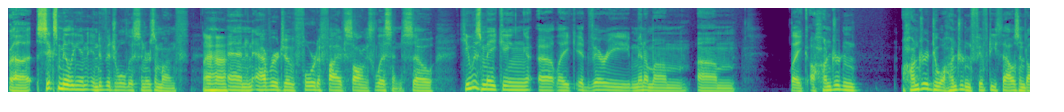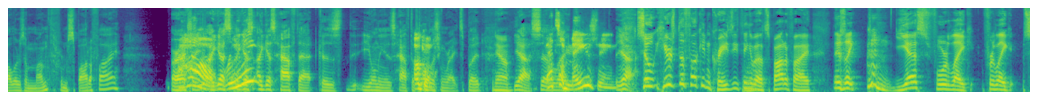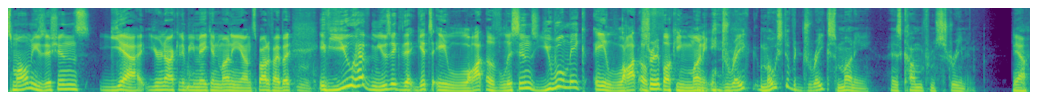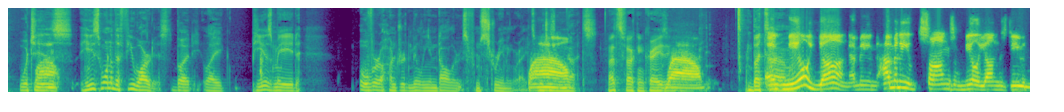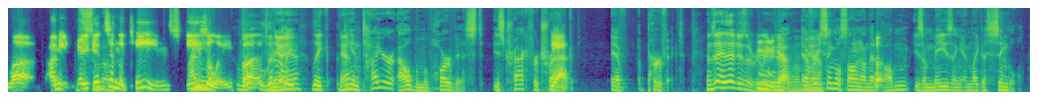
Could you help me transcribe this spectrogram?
uh, six million individual listeners a month. Uh-huh. and an average of four to five songs listened. So he was making uh, like at very minimum um, like a hundred and hundred to one hundred and fifty thousand dollars a month from Spotify. Or actually, Wow, I guess I guess I guess half that because he only has half the Okay. publishing rights. But Yeah. yeah, so That's like, amazing. Yeah, So here's the fucking crazy Mm-hmm. thing about Spotify. There's like yes for like for like small musicians, yeah, you're not going to be making money on Spotify, but Mm. if you have music that gets a lot of listens, you will make a lot of Straight fucking money. Drake. Most of Drake's money has come from streaming. Yeah. which Wow. is he's one of the few artists, but like he has made over a hundred million dollars from streaming rights, Wow. which is nuts. That's fucking crazy. Wow. But And um, Neil Young, I mean, how many songs of Neil Young's do you love? I mean, it- Some it's in the teens I mean, easily, but literally, Yeah, yeah. like Yeah. the entire album of Harvest is track for track, ev- perfect. And that is a really Mm. good Yeah, album. every yeah. single song on that album is amazing and like a single.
